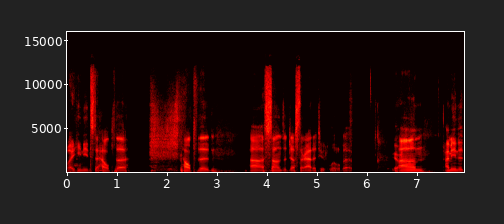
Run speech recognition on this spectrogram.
but he needs to help the help the uh, Suns adjust their attitude a little bit. Yeah. Um, I mean, it,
